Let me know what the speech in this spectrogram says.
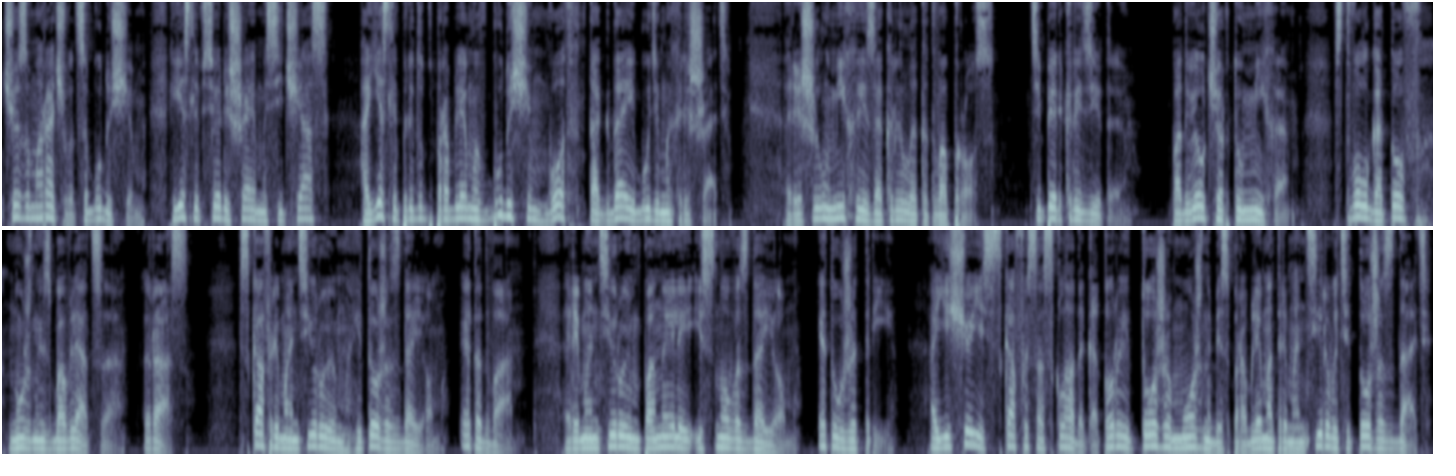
что заморачиваться будущим, если все решаемо сейчас, а если придут проблемы в будущем, вот тогда и будем их решать. Решил Миха и закрыл этот вопрос. Теперь кредиты. Подвел черту Миха. Ствол готов, нужно избавляться. Раз. Скаф ремонтируем и тоже сдаем. Это два. Ремонтируем панели и снова сдаем. Это уже три. А еще есть скафы со склада, которые тоже можно без проблем отремонтировать и тоже сдать.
